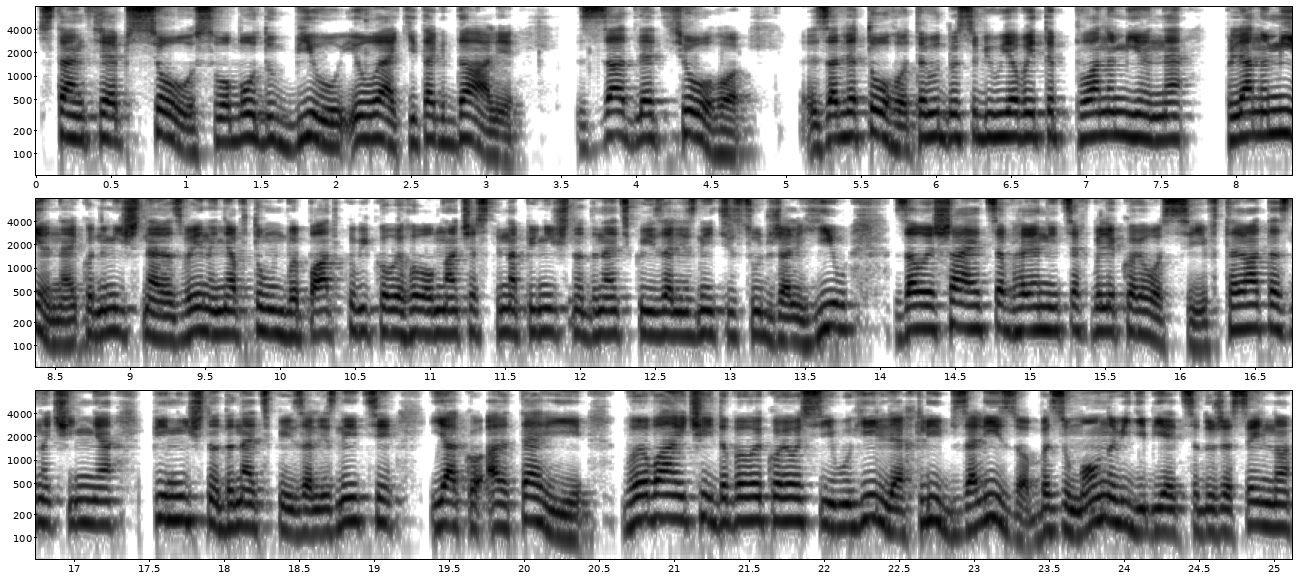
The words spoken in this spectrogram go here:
станція Псьоу, Свободу Білу, Ілек і так далі. Задля цього, задля того трудно собі уявити планомірне, планомірне економічне розвинення в тому випадкові, коли головна частина північно-донецької залізниці суджа Льгів залишається в границях Великоросії. Втрата значення північно-донецької залізниці як артерії, вливаючи до Великоросії вугілля, хліб, залізо, безумовно відіб'ється дуже сильно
